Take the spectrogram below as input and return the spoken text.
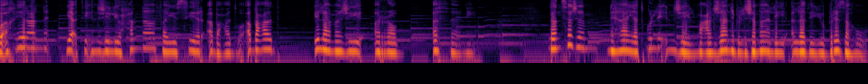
وأخيرا يأتي إنجيل يوحنا فيسير أبعد وأبعد إلى مجيء الرب الثاني. تنسجم نهاية كل إنجيل مع الجانب الجمالي الذي يبرزه.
